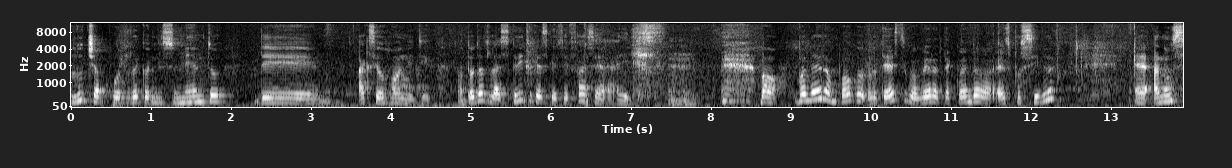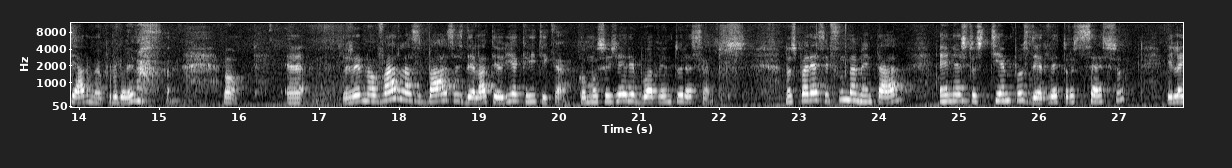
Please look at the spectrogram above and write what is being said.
luta por reconhecimento de Axel Honneth, com todas as críticas que se fazem a ele. Bom, vou ler um pouco o texto, vou ver até quando é possível eh, anunciar meu problema. Bom, eh, renovar as bases da teoria crítica, como sugere Boaventura Santos, nos parece fundamental em estes tempos de retrocesso e a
